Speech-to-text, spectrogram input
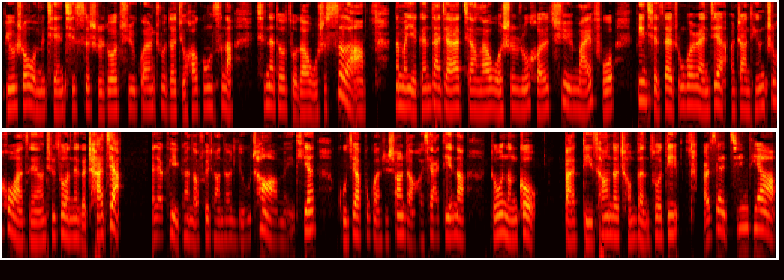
比如说我们前期四十多去关注的九号公司呢，现在都走到五十四了啊。那么也跟大家讲了我是如何去埋伏，并且在中国软件啊涨停之后啊，怎样去做那个差价。大家可以看到非常的流畅啊，每天股价不管是上涨和下跌呢，都能够把底仓的成本做低。而在今天啊。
